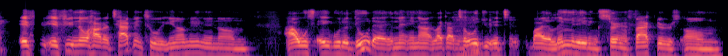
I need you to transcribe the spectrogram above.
if if you know how to tap into it you know what i mean and um I was able to do that, and and I like I told mm-hmm. you, it's by eliminating certain factors. Um,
